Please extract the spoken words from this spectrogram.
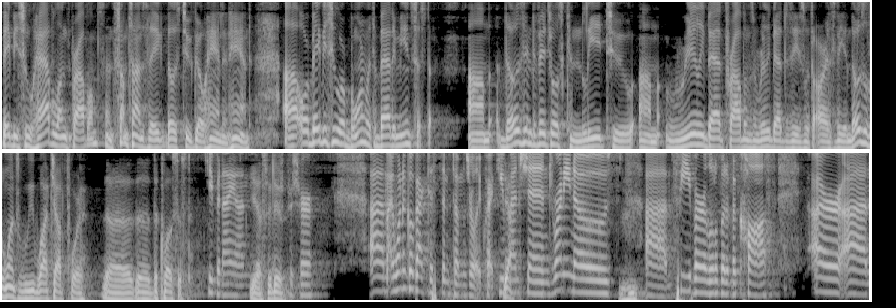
babies who have lung problems, and sometimes they, those two go hand in hand, uh, or babies who are born with a bad immune system um, those individuals can lead to um, really bad problems and really bad disease with RSV. And those are the ones we watch out for the, the, the closest. Keep an eye on. Yes, we do. For sure. Um, I want to go back to symptoms really quick. You Yeah. mentioned runny nose, um, fever, a little bit of a cough. Are um,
